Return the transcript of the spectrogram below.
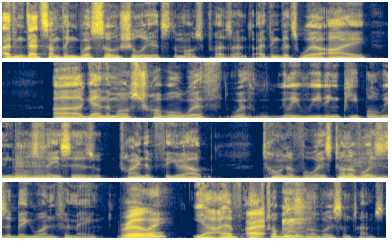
I think that's something where socially it's the most present. I think that's where I, uh, again, the most trouble with, with really reading people, reading people's Mhm. faces, trying to figure out tone of voice. Tone of voice Mhm. is a big one for me. really Yeah, I have, I have trouble with my voice sometimes.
